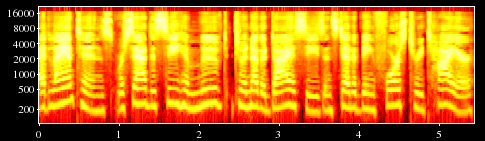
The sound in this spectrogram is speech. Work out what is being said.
Atlantans were sad to see him moved to another diocese instead of being forced to retire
